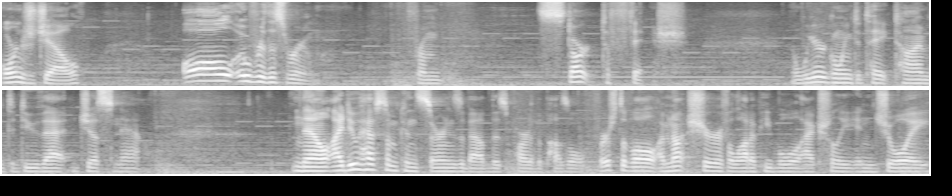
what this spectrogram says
orange gel all over this room from start to finish. And we are going to take time to do that just now. Now, I do have some concerns about this part of the puzzle. First of all, I'm not sure if a lot of people will actually enjoy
